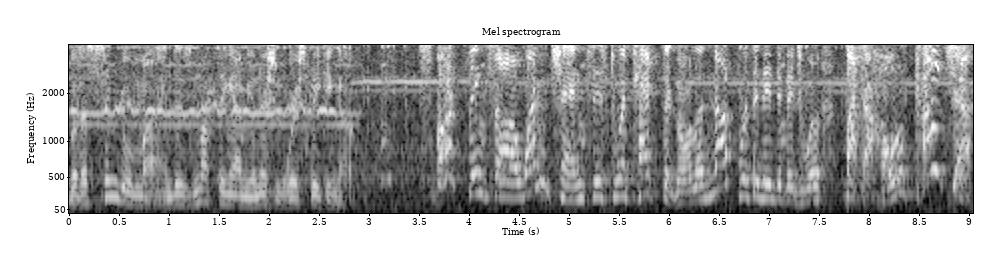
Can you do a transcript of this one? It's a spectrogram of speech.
But a single mind is not the ammunition we're speaking of. Spock thinks our one chance is to attack the Gola not with an individual, but a whole culture.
